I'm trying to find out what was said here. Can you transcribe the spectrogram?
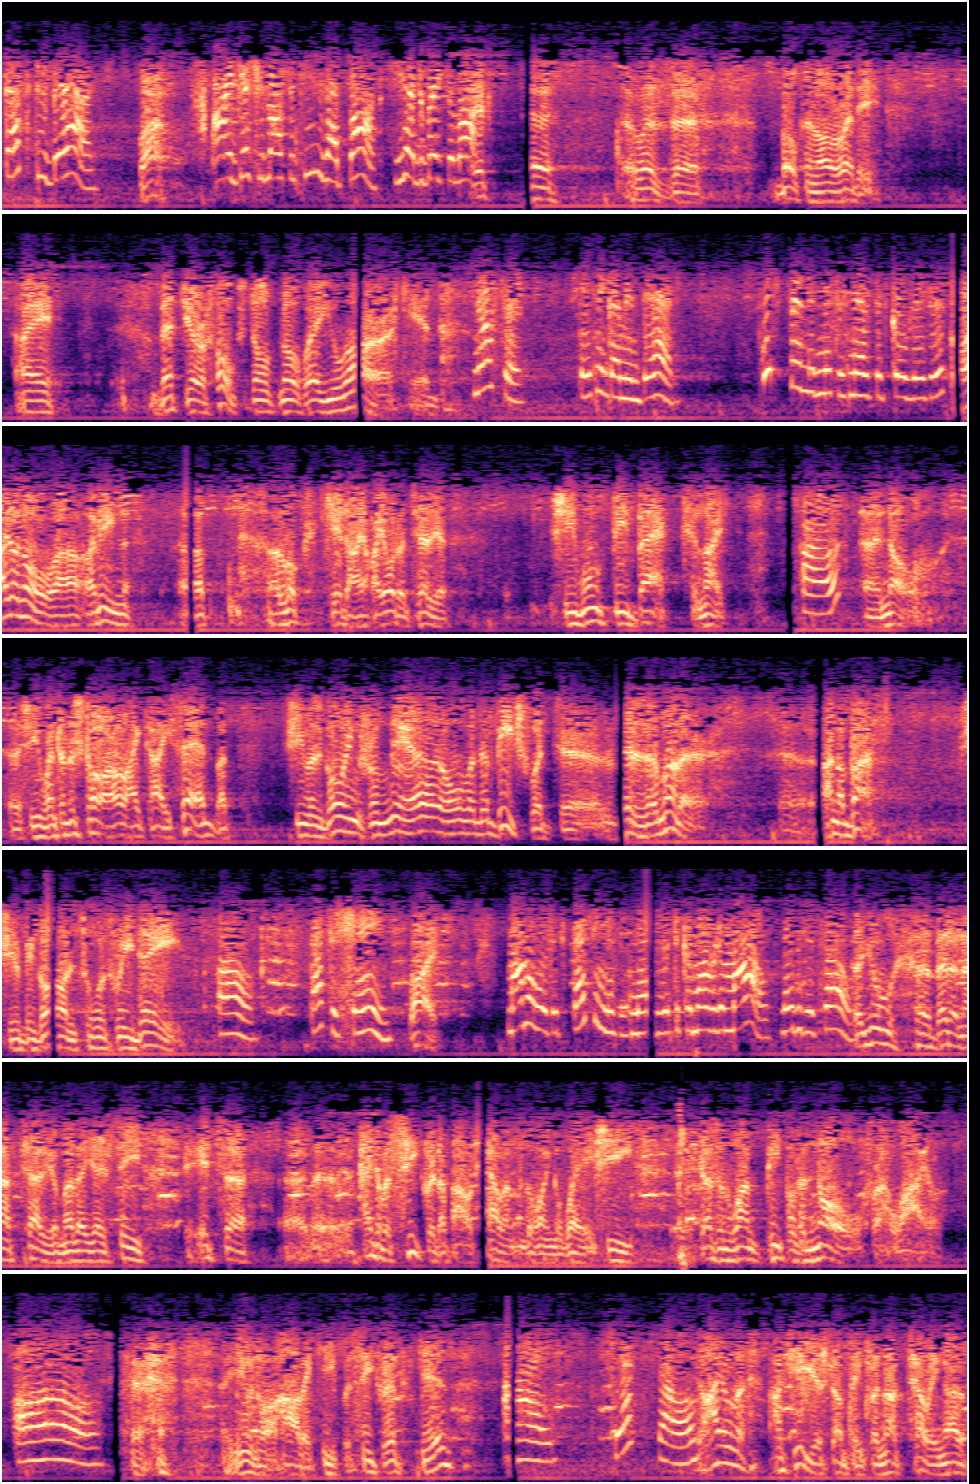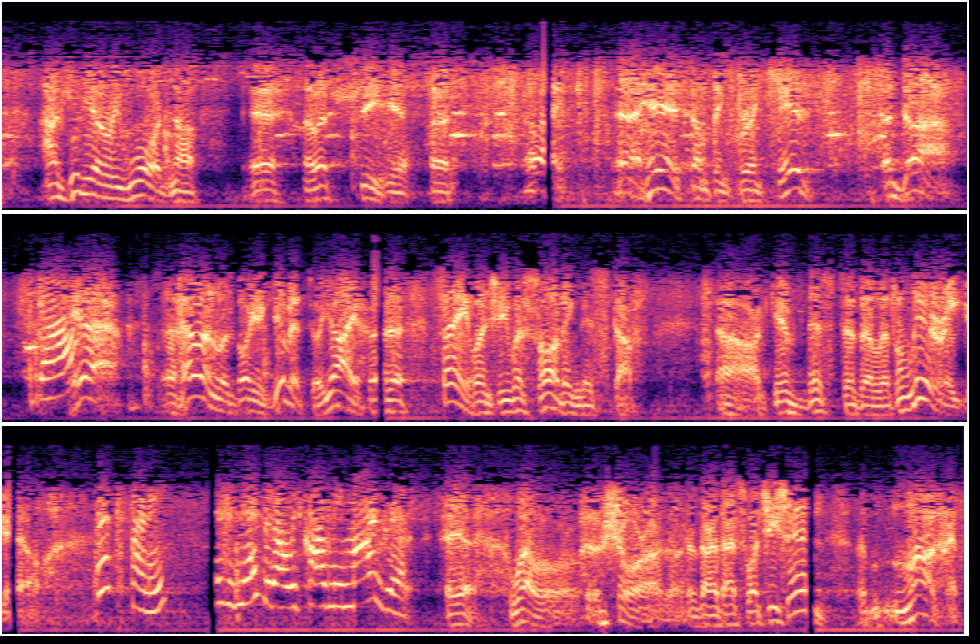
that's too bad. What? I guess you lost the key to that box. You had to break the lock. It uh, was uh, broken already. I bet your folks don't know where you are, kid. No, sir. They think I'm in bed. Which friend did Mrs. Nesbitt go visit? I don't know. Uh, I mean, uh, uh, look, kid, I, I ought to tell you. She won't be back tonight. Oh? Uh, no. Uh, she went to the store, like I said, but she was going from there over to Beechwood to visit her mother uh, on the bus. She'll be gone two or three days. Oh, that's a shame. Why? Mama was expecting Mrs. Nesbitt to come over tomorrow. Maybe to sew. Uh, you uh, better not tell your mother. You see, it's a. Uh, uh, kind of a secret about Helen going away. She doesn't want people to know for a while. Oh, you know how to keep a secret, kid. I guess so. I'll uh, I'll give you something for not telling. I'll I'll give you a reward now. Uh, let's see here. Uh, all right. Uh, here's something for a kid. A doll. A Doll? Yeah. Uh, Helen was going to give it to you. I heard her say when she was sorting this stuff. Uh, I'll give this to the little Leary girl. That's funny. Mrs. Nesbitt always calls me Margaret. Uh, well, uh, sure. Uh, th- that's what she said. Uh, Margaret.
